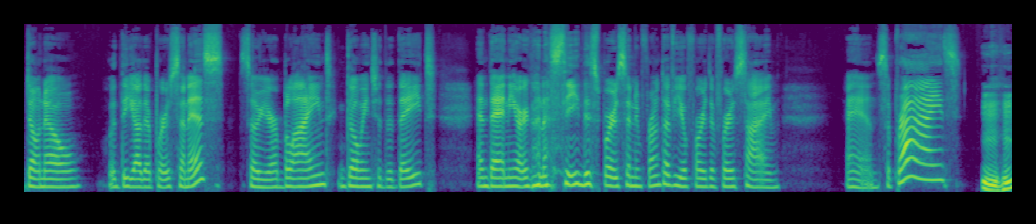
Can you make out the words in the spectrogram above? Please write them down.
don't know who the other person is. So you're blind going to the date and then you're gonna see this person in front of you for the first time. And surprise! Mm-hmm.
